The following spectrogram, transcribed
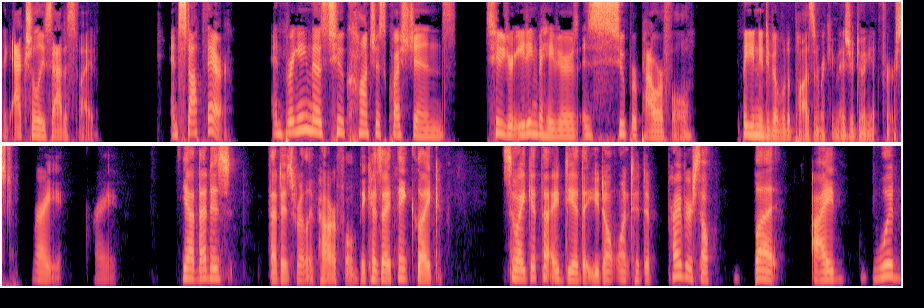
Like actually satisfied. And stop there. And bringing those two conscious questions to your eating behaviors is super powerful. But you need to be able to pause and recognize you're doing it first. Right. Right. Yeah, that is that is really powerful because I think like so I get the idea that you don't want to deprive yourself, but I would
